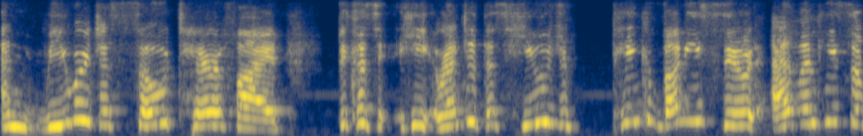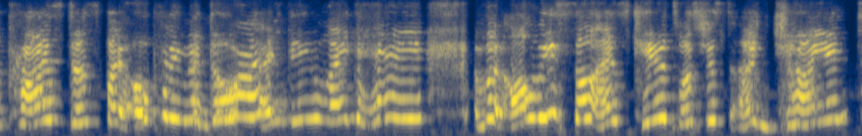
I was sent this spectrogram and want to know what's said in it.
and we were just so terrified because he rented this huge pink bunny suit and then he surprised us by opening the door and being like hey but all we saw as kids was just a giant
